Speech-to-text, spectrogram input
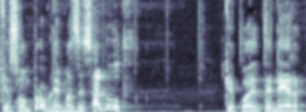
que son problemas de salud, que pueden tener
